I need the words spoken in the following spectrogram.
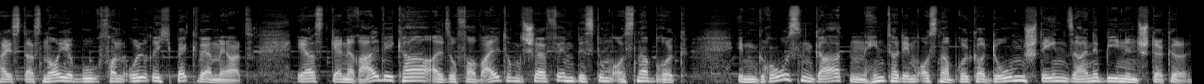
heißt das neue Buch von Ulrich Beckwermert. Er ist Generalvikar, also Verwaltungschef im Bistum Osnabrück. Im großen Garten hinter dem Osnabrücker Dom stehen seine Bienenstöcke,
